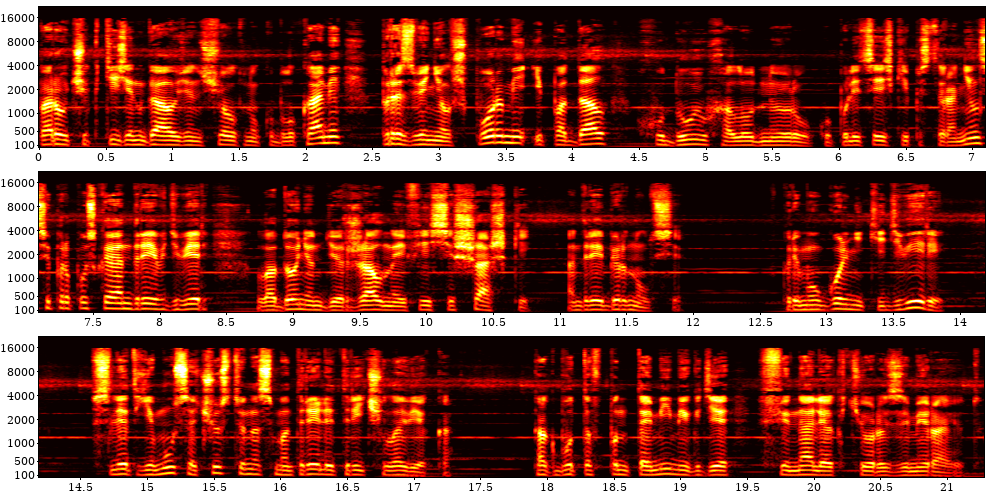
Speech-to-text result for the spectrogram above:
Поручик Тизенгаузен щелкнул каблуками, прозвенел шпорами и подал худую холодную руку. Полицейский посторонился, пропуская Андрея в дверь. Ладонь он держал на эфесе шашки. Андрей обернулся. В прямоугольнике двери вслед ему сочувственно смотрели три человека, как будто в пантомиме, где в финале актеры замирают.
